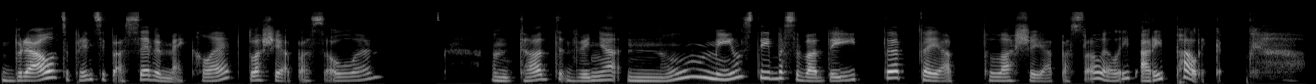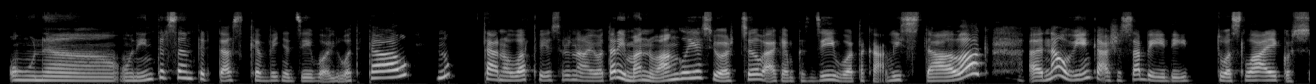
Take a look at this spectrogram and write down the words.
brauca principā sevi meklēt plašajā pasaulē. Un tad viņa nu, mīlestības vadīta tajā plašajā pasaulē arī palika. Un, uh, un interesanti ir tas, ka viņa dzīvo ļoti tālu. Nu, tā no Latvijas runājot, arī man no Anglijas, jo ar cilvēkiem, kas dzīvo tā kā viss tālāk, uh, nav vienkārši sabīdīt tos laikus,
